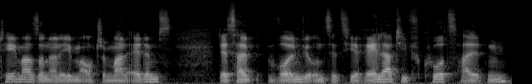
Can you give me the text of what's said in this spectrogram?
Thema, sondern eben auch Jamal Adams. Deshalb wollen wir uns jetzt hier relativ kurz halten.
